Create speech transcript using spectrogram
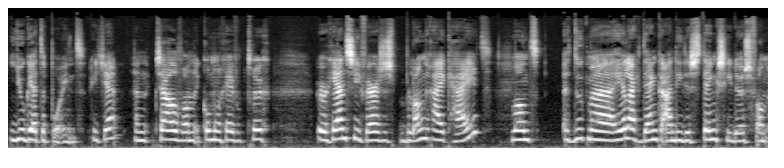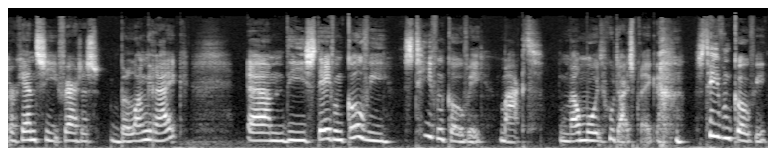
You get the point, weet je? En ik zei al van, ik kom nog even op terug, urgentie versus belangrijkheid. Want het doet me heel erg denken aan die distinctie dus van urgentie versus belangrijk. Um, die Stephen Covey, Stephen Covey maakt. Wel mooi goed uitspreken. Stephen Covey.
